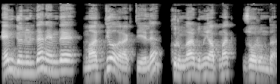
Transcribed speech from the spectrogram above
hem gönülden hem de maddi olarak diyelim kurumlar bunu yapmak zorunda.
